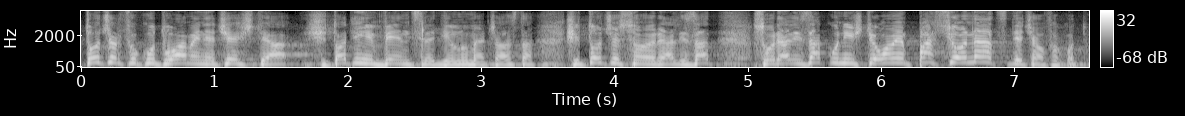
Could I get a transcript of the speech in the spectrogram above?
Tot ce au făcut oamenii aceștia și toate invențiile din lumea aceasta și tot ce s-au realizat, s-au realizat cu niște oameni pasionați de ce au făcut.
